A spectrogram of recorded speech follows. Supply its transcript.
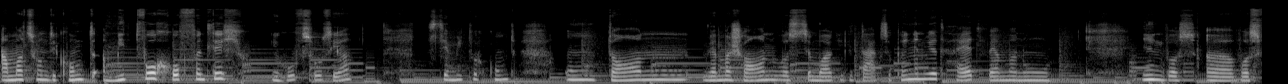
Amazon. Die kommt am Mittwoch hoffentlich. Ich hoffe so sehr, dass die am Mittwoch kommt. Und dann werden wir schauen, was der morgige Tag so bringen wird. Heute werden wir nur irgendwas, äh, was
